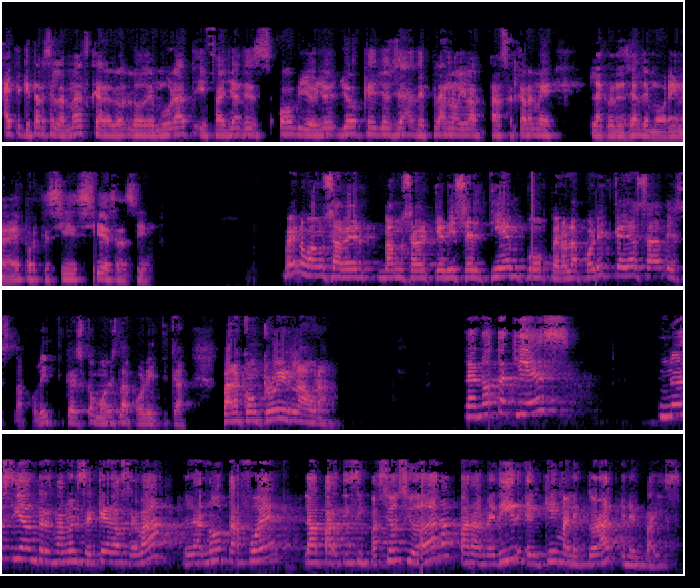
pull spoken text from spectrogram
hay que quitarse la máscara. Lo, de Murat y Fayad es obvio. Yo, yo que ellos ya de plano iba a sacarme la credencial de Morena, ¿eh? porque sí, sí es así. Bueno, vamos a ver, vamos a ver qué dice el tiempo, pero la política, ya sabes, la política es como es la política. Para concluir, Laura. La nota aquí es no es si Andrés Manuel se queda o se va, la nota fue la participación ciudadana para medir el clima electoral en el país.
